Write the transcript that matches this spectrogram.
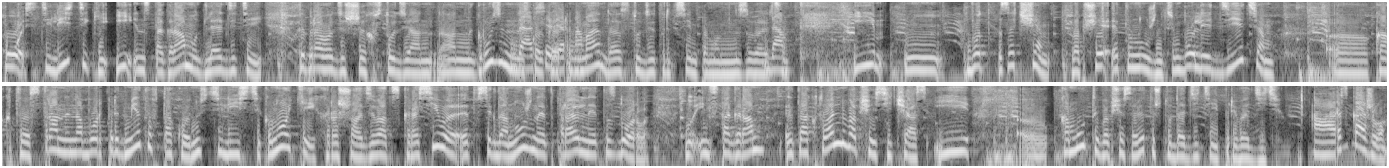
по стилистике и инстаграму для детей. Ты проводишь их в студии Ан- Анны Грузиной, Да, насколько я верно. понимаю, да, студия 37, по-моему, называется. Да. И м, вот зачем вообще это нужно? Тем более детям э, как-то странный набор предметов такой, ну, стилистика. Ну, окей, хорошо, одеваться красиво, это всегда нужно, это правильно, это здорово. Но Инстаграм, это актуально вообще сейчас? И э, кому ты вообще советуешь туда детей приводить? А, Расскажу.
